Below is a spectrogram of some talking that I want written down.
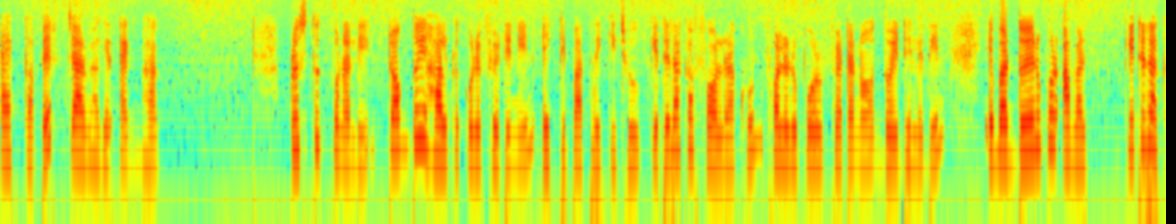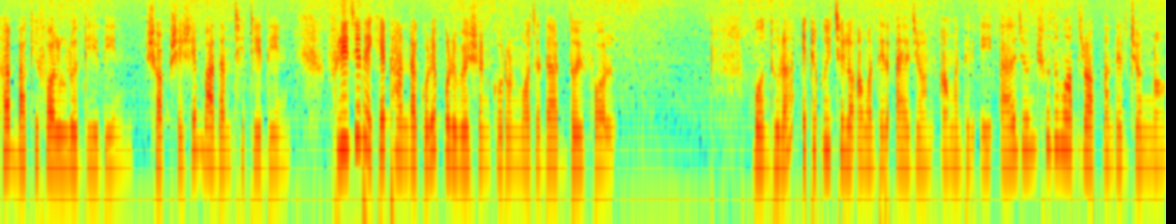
এক কাপের চার ভাগের এক ভাগ। প্রস্তুত প্রণালী, টক দই হালকা করে ফেটে নিন, একটি পাত্রে কিছু কেটে রাখা ফল রাখুন, ফলের উপর ফেটানো দই ঢেলে দিন, এবার দইয়ের উপর আবার কেটে রাখা বাকি ফলগুলো দিয়ে দিন, সবশেষে বাদাম ছিটিয়ে দিন। ফ্রিজে রেখে ঠান্ডা করে পরিবেশন করুন মজাদার দই ফল। বন্ধুরা, এটুকুই ছিল আমাদের আয়োজন। আমাদের এই আয়োজন শুধুমাত্র আপনাদের জন্য।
